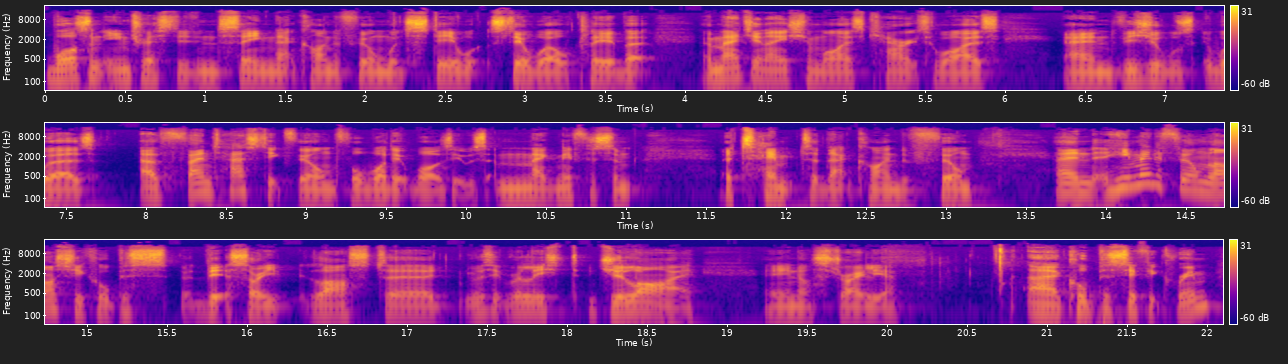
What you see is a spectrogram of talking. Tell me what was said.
wasn't interested in seeing that kind of film would steer still well clear. But imagination wise, character wise, and visuals, it was a fantastic film for what it was. It was a magnificent attempt at that kind of film. And he made a film last year called, sorry, last, uh, was it released July in Australia, uh, called Pacific Rim.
